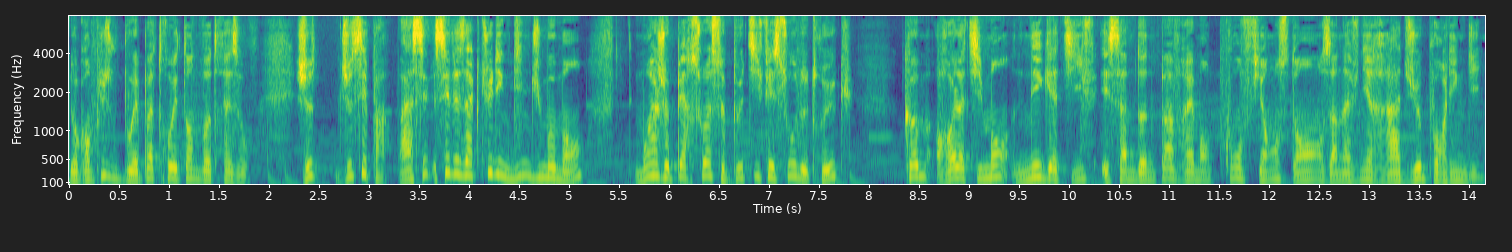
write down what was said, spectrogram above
Donc en plus, vous pouvez pas trop étendre votre réseau. Je je sais pas. c'est les actus LinkedIn du moment. Moi, je perçois ce petit faisceau de trucs comme relativement négatif et ça me donne pas vraiment confiance dans un avenir radieux pour LinkedIn.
